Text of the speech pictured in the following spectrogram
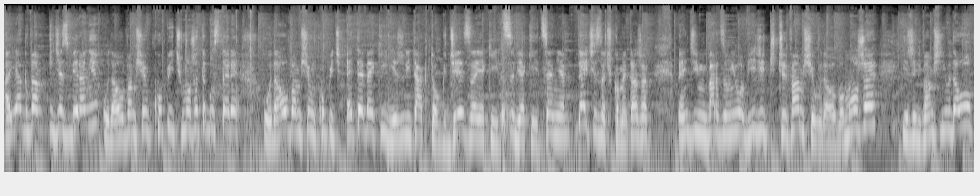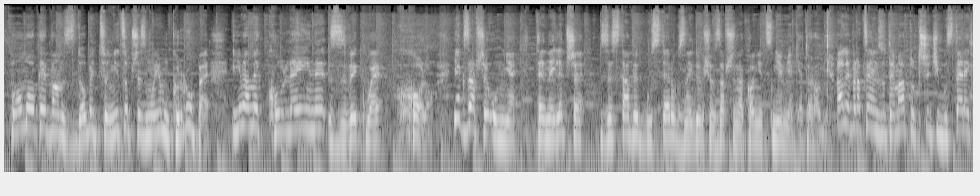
A jak wam idzie zbieranie? Udało wam się kupić może te boostery? Udało wam się kupić ETB-ki? Jeżeli tak, to gdzie, za jakiej, w jakiej cenie? Dajcie znać w komentarzach. Będzie mi bardzo miło wiedzieć, czy wam się udało, bo może, jeżeli wam się nie udało, pomogę wam zdobyć co nieco przez moją grupę. I mamy kolejne zwykłe holo. Jak zawsze u mnie, te najlepsze zestawy boosterów znajdują się zawsze na koniec, nie wiem jak ja to robię. Ale wracając do tematu, trzeci boosterek.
